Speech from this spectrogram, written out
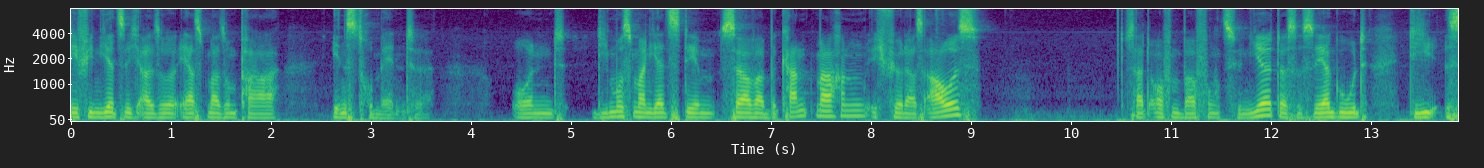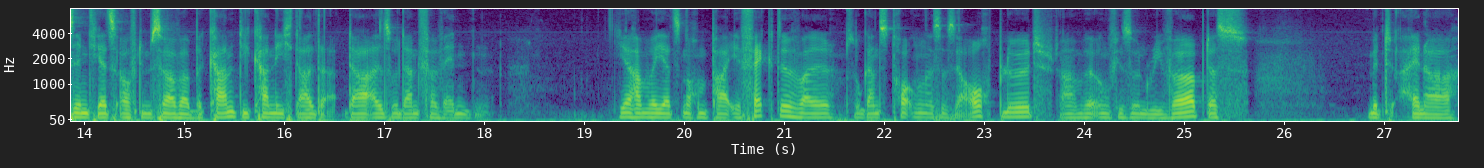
definiert sich also erstmal so ein paar Instrumente. Und die muss man jetzt dem Server bekannt machen. Ich führe das aus. Das hat offenbar funktioniert, das ist sehr gut. Die sind jetzt auf dem Server bekannt, die kann ich da, da also dann verwenden. Hier haben wir jetzt noch ein paar Effekte, weil so ganz trocken ist es ja auch blöd. Da haben wir irgendwie so ein Reverb, das mit einer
